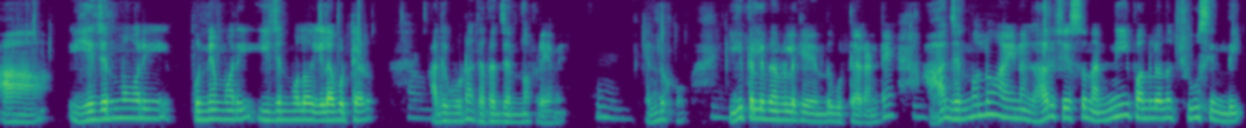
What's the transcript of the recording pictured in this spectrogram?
ఆ ఏ జన్మ మరి పుణ్యం మరి ఈ జన్మలో ఇలా పుట్టాడు. అది కూడా గత జన్మ ప్రేమే ఎందుకు? ఈ తల్లిదండ్రులకి ఎందుకు పుట్టారంటే ఆ జన్మలో ఆయన గారు చేస్తున్న అన్ని పనులను చూసింది.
